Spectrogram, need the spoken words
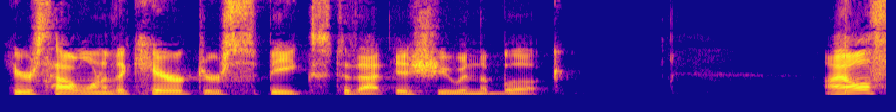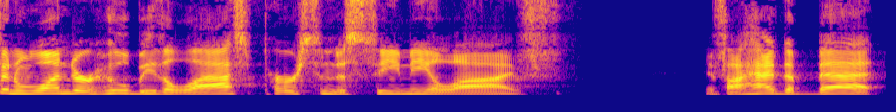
Here's how one of the characters speaks to that issue in the book. I often wonder who'll be the last person to see me alive. If I had to bet,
